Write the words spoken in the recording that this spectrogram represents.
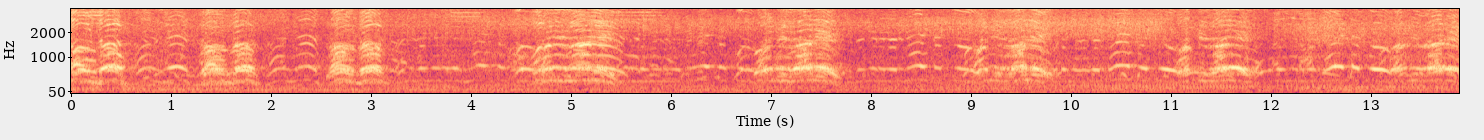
Down down down down down down వర్ధిల్లాలి వర్ధిల్లాలి వర్ధిల్లాలి వర్ధిల్లాలి వర్ధిల్లాలి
